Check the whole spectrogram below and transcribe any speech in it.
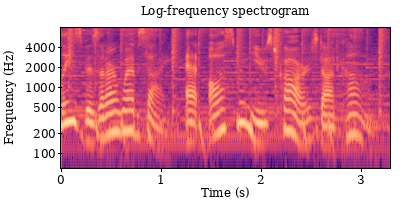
Please visit our website at osmanusedcars.com.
